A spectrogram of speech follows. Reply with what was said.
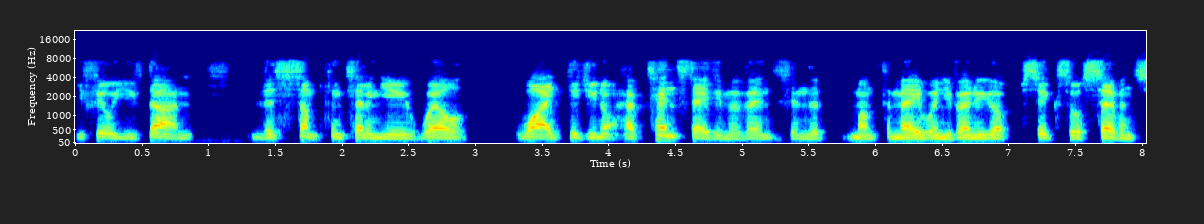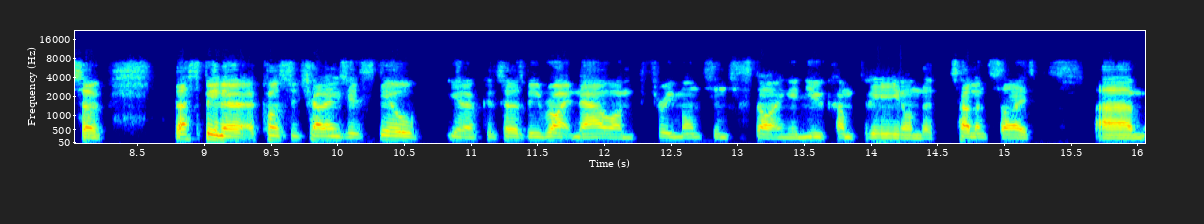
you feel you've done, there's something telling you, well, why did you not have 10 stadium events in the month of May when you've only got six or seven? So that's been a, a, constant challenge. It still, you know, concerns me right now. I'm three months into starting a new company on the talent side. Um,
